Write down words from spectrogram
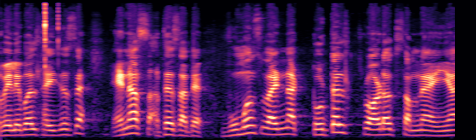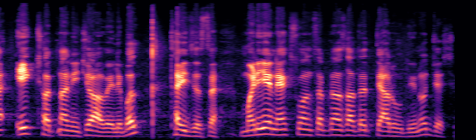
અવેલેબલ થઈ જશે. એના સાથે સાથે વુમન્સ વેરના ટોટલ પ્રોડક્ટ્સ તમને અહીંયા એક છતના નીચે અવેલેબલ થઈ જશે. મળીએ નેક્સ્ટ કોન્સેપ્ટના સાથે, ત્યાર સુધીનો જય શ્રી.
